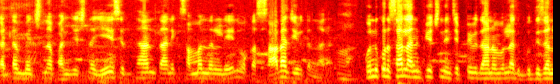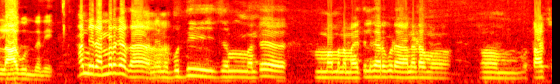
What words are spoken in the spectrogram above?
గడ్డం పెంచినా పని చేసినా ఏ సిద్ధాంతానికి సంబంధం లేని ఒక సాదా జీవితం నాది కొన్ని కొన్ని సార్లు అనిపించింది నేను చెప్పే విధానం వల్ల అది బుద్ధిజం లాగుందని. మీరు అన్నారు కదా నేను బుద్ధిజం అంటే మన మైథిలి గారు కూడా అనడం టాక్స్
